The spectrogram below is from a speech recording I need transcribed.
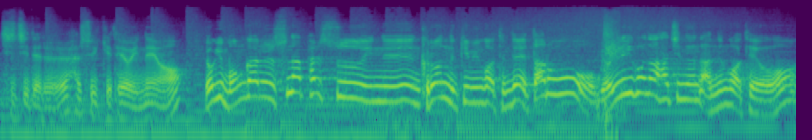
지지대를 할 수 있게 되어 있네요. 여기 뭔가를 수납할 수 있는 그런 느낌인 것 같은데 따로 열리거나 하지는 않는 것 같아요.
